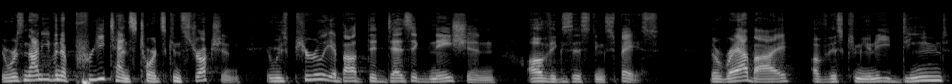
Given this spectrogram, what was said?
There was not even a pretense towards construction. It was purely about the designation of existing space. The rabbi of this community deemed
